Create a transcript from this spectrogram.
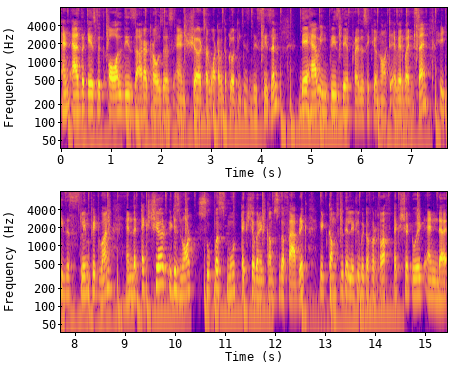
and as the case with all these Zara trousers and shirts or whatever the clothing is this season, they have increased their prices if you're not aware by this time. It is a slim fit one and the texture, it is not super smooth texture when it comes to the fabric. It comes with a little bit of a rough texture to it and uh,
